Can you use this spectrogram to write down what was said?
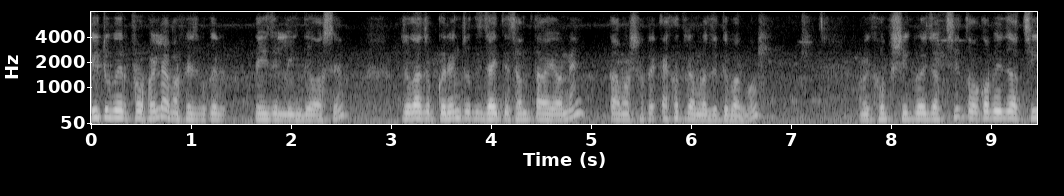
ইউটিউবের প্রোফাইলে আমার ফেসবুকের পেজের লিঙ্ক দেওয়া আছে। যোগাযোগ করেন, যদি যাইতে চান তাইওয়ানে, তো আমার সাথে একত্রে আমরা যেতে পারব। আমি খুব শীঘ্রই যাচ্ছি। তো কবে যাচ্ছি,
